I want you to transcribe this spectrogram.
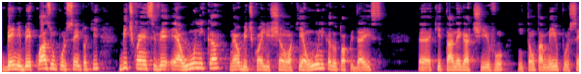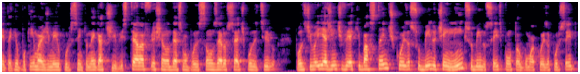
BNB quase 1% aqui, Bitcoin SV é a única, né, o Bitcoin lixão aqui é a única do top 10 é, que está negativo, então está meio por cento aqui, um pouquinho mais de meio por cento negativo. Stellar fechando décima posição, 0,7 positivo, positiva, e a gente vê aqui bastante coisa subindo, Chainlink subindo 6 ponto alguma coisa por cento,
